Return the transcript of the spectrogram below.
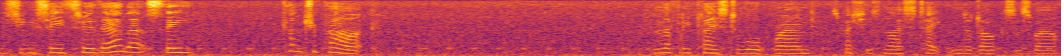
As you can see through there, that's the country park. Lovely place to walk round, especially it's nice to take the dogs as well.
